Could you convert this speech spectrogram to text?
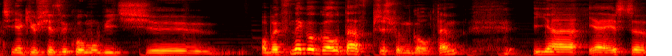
czyli jak już się zwykło mówić, obecnego Gołta z przyszłym Gołtem. Ja, ja jeszcze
